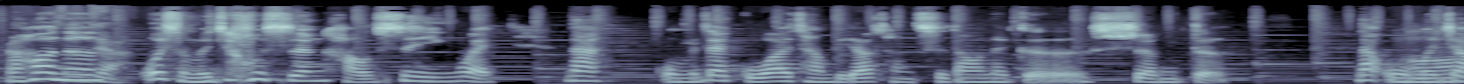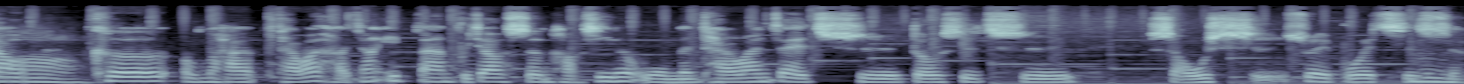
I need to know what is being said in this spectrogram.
然后呢，为什么叫生蚝？是因为那我们在国外常比较常吃到那个生的，那我们叫蚵，我们还台湾好像一般不叫生蚝，是因为我们台湾在吃都是吃熟食，所以不会吃生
